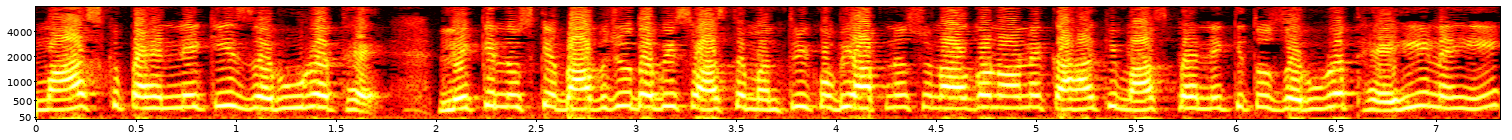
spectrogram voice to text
मास्क पहनने की ज़रूरत है लेकिन उसके बावजूद अभी स्वास्थ्य मंत्री को भी आपने सुना होगा उन्होंने कहा कि मास्क पहनने की तो ज़रूरत है ही नहीं।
